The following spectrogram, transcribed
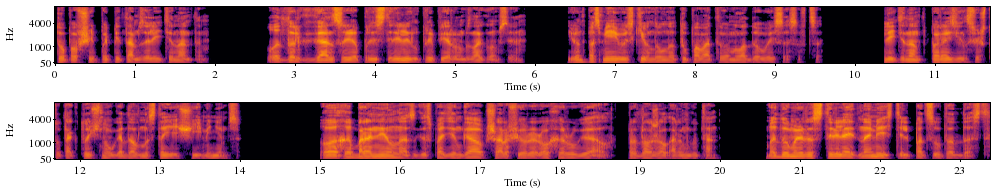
топавший по пятам за лейтенантом. — Вот только Ганс ее пристрелил при первом знакомстве. И он, посмеиваясь, кивнул на туповатого молодого эсэсовца. Лейтенант поразился, что так точно угадал настоящее имя немца. — Ох, обронил нас господин Гауптшарфюрер, ох и ругал, — продолжал орангутан. Мы думали, расстреляет на месте или под суд отдаст.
